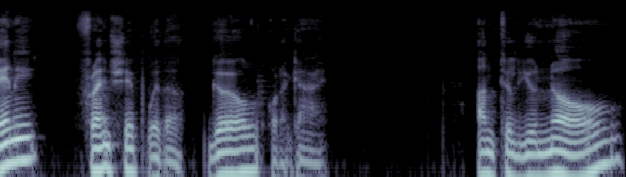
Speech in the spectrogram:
any friendship with a girl or a guy until you know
